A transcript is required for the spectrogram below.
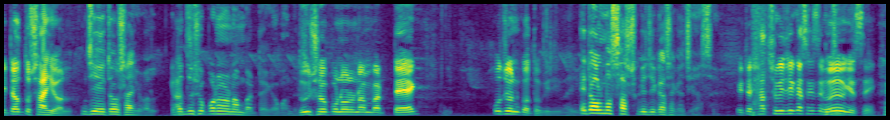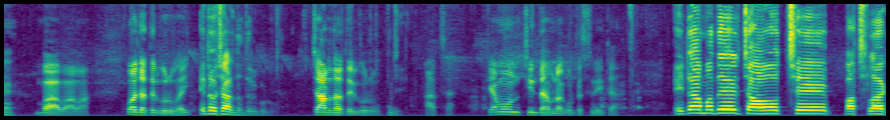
এটাও তো শাহিওয়াল। যে এটাও সাইওয়াল এটা দুশো পনেরো নাম্বার ট্যাগ আমাদের। দুইশো পনেরো নাম্বার ট্যাগ ওজন কত কেজি ভাই? এটা অলমোস্ট সাতশো কেজি কাছাকাছি আছে। এটা সাতশো কেজির কাছাকাছি হয়ে গেছে? হ্যাঁ। বাহ বাহ বাহ। কয় দাঁতের গরু ভাই? এটাও চার দাঁতের গরু। চার দাঁতের গরু। জি। আচ্ছা কেমন চিন্তা ভাবনা করতেছেন এটা? এটা আমাদের চাওয়া হচ্ছে পাঁচ লাখ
